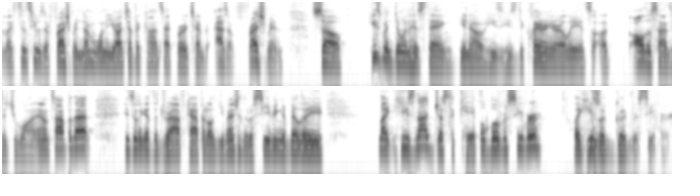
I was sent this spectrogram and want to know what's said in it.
like since he was a freshman, number one in yards after contact per attempt as a freshman. So he's been doing his thing. You know, he's he's declaring early. It's uh, all the signs that you want, and on top of that, he's going to get the draft capital. You mentioned the receiving ability. Like he's not just a capable receiver, like he's a good receiver.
